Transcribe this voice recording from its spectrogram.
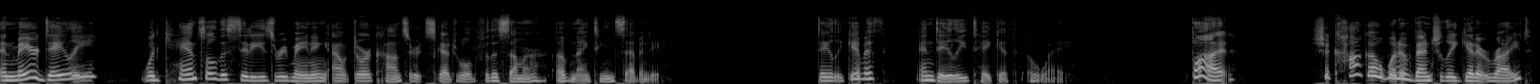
And Mayor Daley would cancel the city's remaining outdoor concerts scheduled for the summer of 1970. Daley giveth and Daley taketh away. But Chicago would eventually get it right.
